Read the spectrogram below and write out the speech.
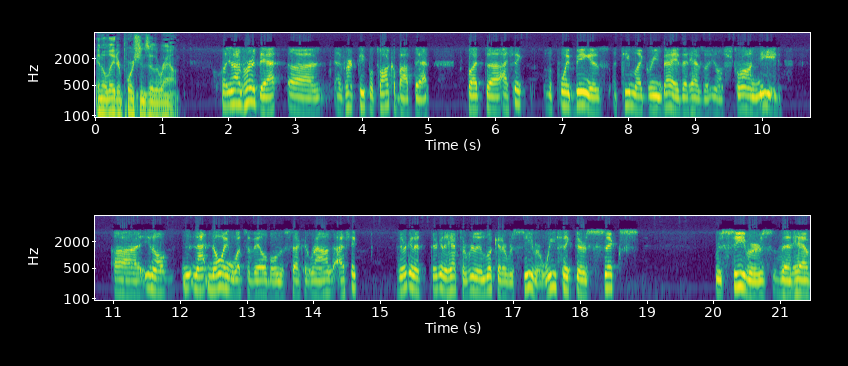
in the later portions of the round well, you know, I've heard that. Uh, I've heard people talk about that, but uh, I think the point being is a team like Green Bay that has a you know strong need. Uh, you know, not knowing what's available in the second round, I think they're gonna they're gonna have to really look at a receiver. We think there's six receivers that have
